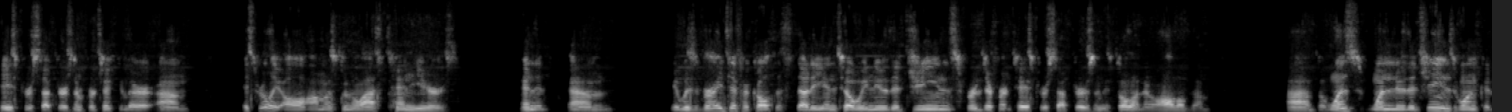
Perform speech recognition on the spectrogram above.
taste receptors in particular um, it's really all almost in the last 10 years. And it, um, it was very difficult to study until we knew the genes for different taste receptors, and we still don't know all of them. Uh, but once one knew the genes, one could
